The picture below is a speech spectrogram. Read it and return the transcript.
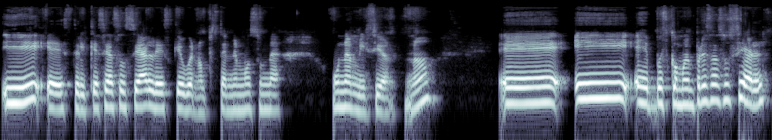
y este, el que sea social es que, bueno, pues tenemos una, una misión, ¿no? Eh, y eh, pues como empresa social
